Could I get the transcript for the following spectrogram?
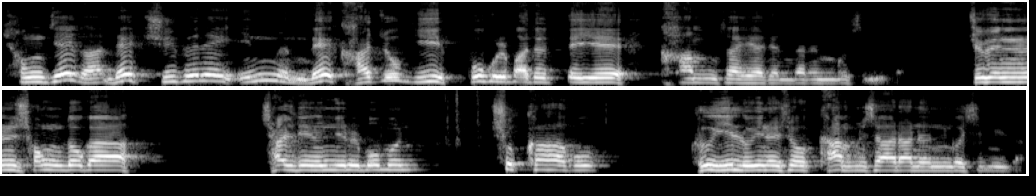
형제가 내 주변에 있는 내 가족이 복을 받을 때에 감사해야 된다는 것입니다. 주변에 있는 성도가 잘 되는 일을 보면 축하하고 그 일로 인해서 감사라는 것입니다.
